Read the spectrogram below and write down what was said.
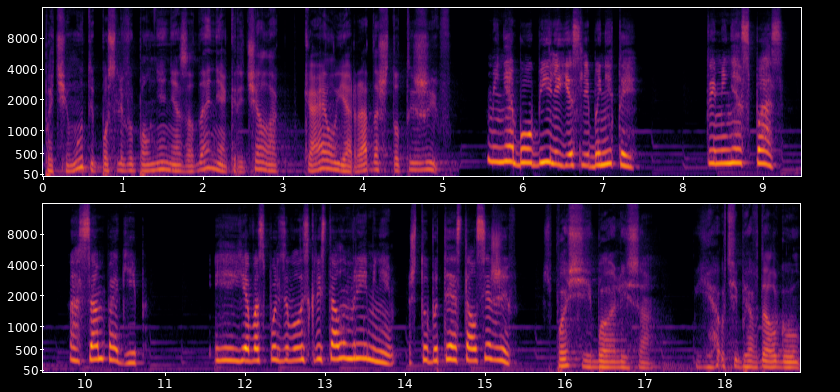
Почему ты после выполнения задания кричала «Кайл, я рада, что ты жив»? Меня бы убили, если бы не ты. Ты меня спас, а сам погиб. И я воспользовалась кристаллом времени, чтобы ты остался жив. Спасибо, Алиса. Я у тебя в долгу.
